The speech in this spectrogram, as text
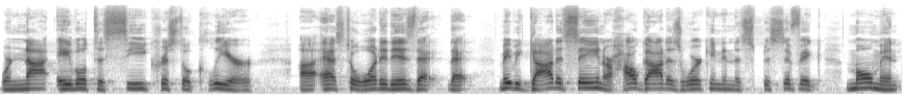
we're not able to see crystal clear uh, as to what it is that, that maybe God is saying or how God is working in a specific moment.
